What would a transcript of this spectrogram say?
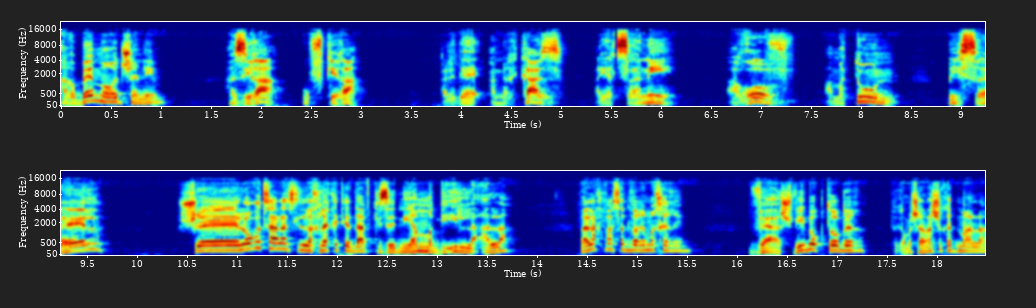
הרבה מאוד שנים הזירה הופקרה על ידי המרכז היצרני, הרוב, המתון בישראל, שלא רצה ללכלך את ידיו כי זה נהיה מגעיל לאללה, והלך ועשה דברים אחרים. והשביעי באוקטובר, וגם השנה שקדמה לה,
